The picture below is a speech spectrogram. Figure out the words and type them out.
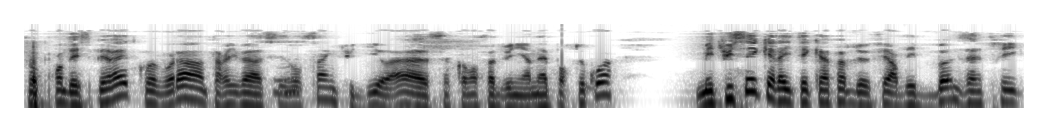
Tu vas prendre Desperate, quoi, voilà, t'arrives à la saison 5, tu te dis, ouais, ça commence à devenir n'importe quoi. Mais tu sais qu'elle a été capable de faire des bonnes intrigues.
